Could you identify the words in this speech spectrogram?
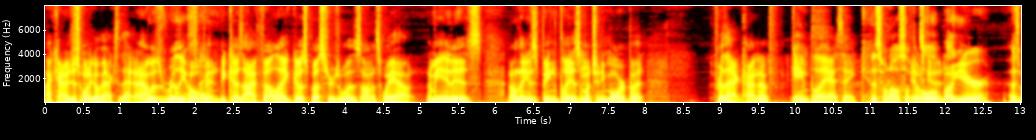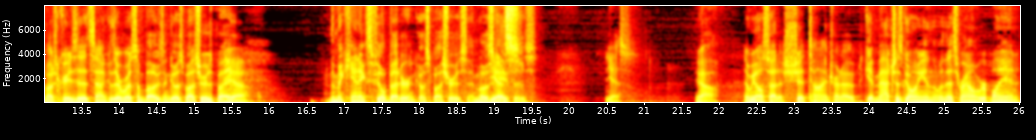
I kind of just want to go back to that." And I was really hoping Same. because I felt like Ghostbusters was on its way out. I mean, it is. I don't think it's being played as much anymore, but for that kind of gameplay, I think This one also felt a little good. buggier, as much crazy as it sounds, because there was some bugs in Ghostbusters, but yeah, the mechanics feel better in Ghostbusters in most Yes. cases. yes, Yeah. And we also had a shit time trying to get matches going in when this round we were playing.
